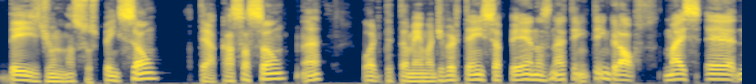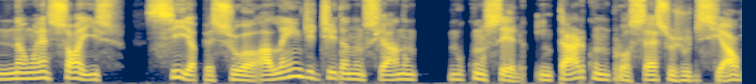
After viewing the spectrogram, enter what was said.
desde uma suspensão até a cassação, né? Pode ter também uma advertência apenas, né? Tem, tem graus. Mas é, não é só isso. Se a pessoa, além de te denunciar no, no conselho, entrar com um processo judicial,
